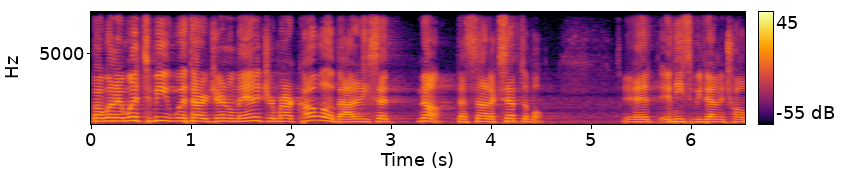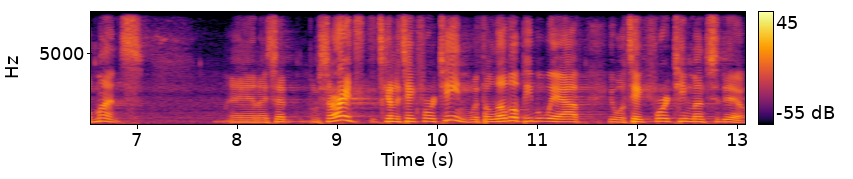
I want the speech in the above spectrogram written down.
But when I went to meet with our general manager, Mark Caldwell, about it, he said, no, that's not acceptable. It, it needs to be done in 12 months. And I said, I'm sorry, it's, it's going to take 14. With the level of people we have, it will take 14 months to do.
